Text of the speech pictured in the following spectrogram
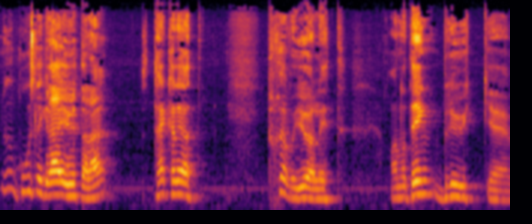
sånn koselig greie ut av det. Så tenker jeg at prøv å gjøre litt andre ting. Bruk, eh,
